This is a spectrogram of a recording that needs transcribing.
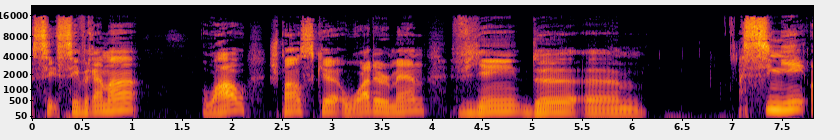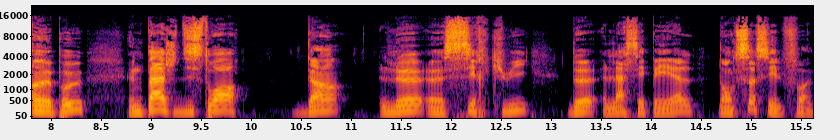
c'est vraiment wow, je pense que Waterman vient de euh, signer un peu une page d'histoire dans le euh, circuit de l'ACPL. Donc ça, c'est le fun.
